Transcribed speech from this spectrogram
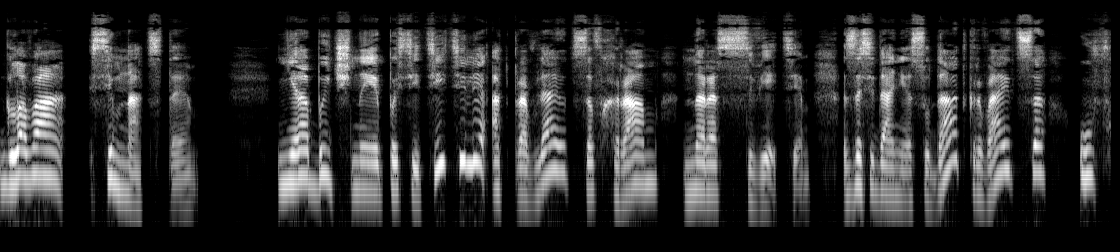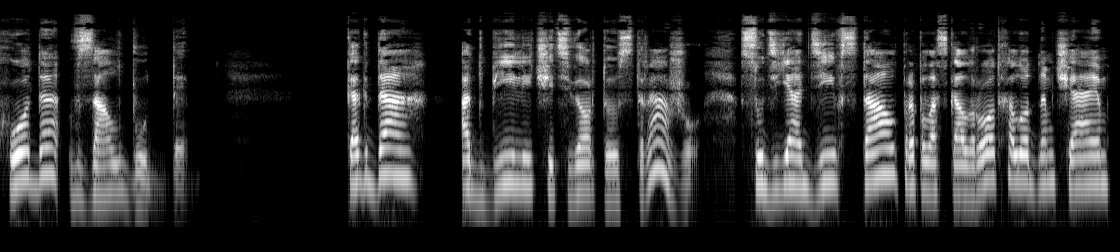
Глава 17. Необычные посетители отправляются в храм на рассвете. Заседание суда открывается у входа в зал Будды. Когда отбили четвертую стражу, судья Ди встал, прополоскал рот холодным чаем,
